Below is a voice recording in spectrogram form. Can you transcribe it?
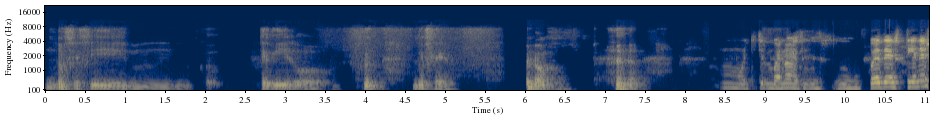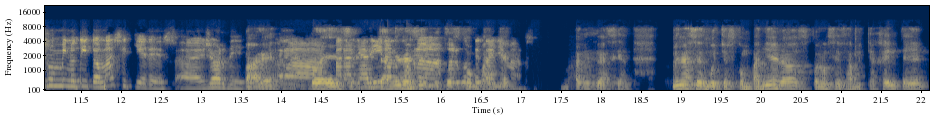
no sé si mm, seguir o no sé. Bueno. Bueno, puedes, tienes un minutito más si quieres, eh, Jordi, para, pues, añadir algún detalle más. Vale, gracias. También haces muchos compañeros, conoces a mucha gente,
